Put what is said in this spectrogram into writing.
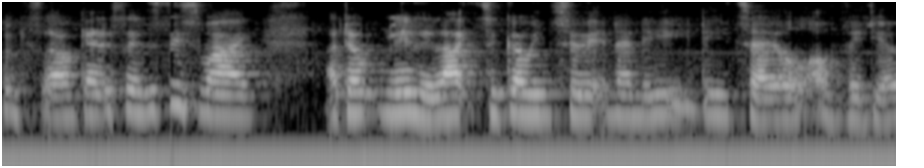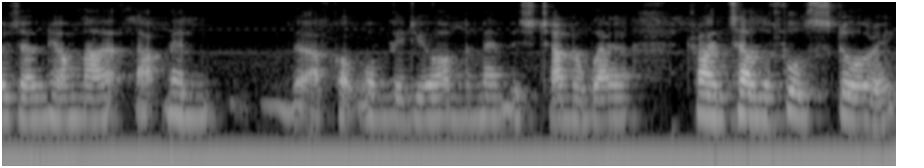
so I'll get it. So this is why I don't really like to go into it in any detail on videos, only on my that mem I've got one video on the members channel where I try and tell the full story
